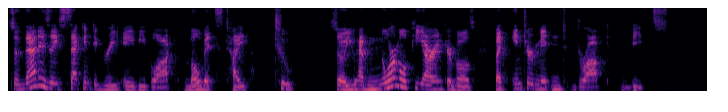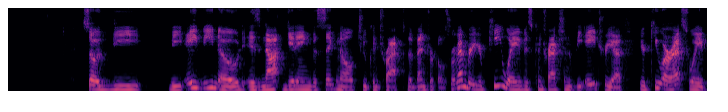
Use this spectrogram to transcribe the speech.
So that is a second degree AV block, Mobitz type 2. So you have normal PR intervals, but intermittent dropped beats. So the the AV node is not getting the signal to contract the ventricles. Remember, your P wave is contraction of the atria. Your QRS wave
